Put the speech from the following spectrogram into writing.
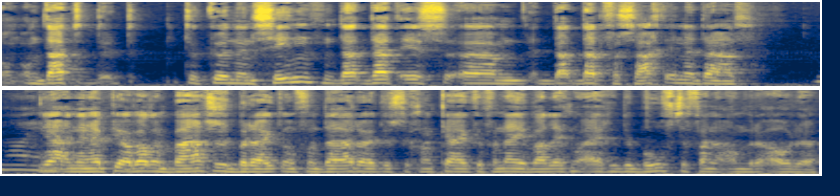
om, om dat te, te kunnen zien, dat, dat, is, dat, dat verzacht inderdaad. Mooi. Ja, en dan heb je al wel een basis bereikt om van daaruit dus te gaan kijken van... hé, waar ligt nou eigenlijk de behoefte van een andere ouder?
